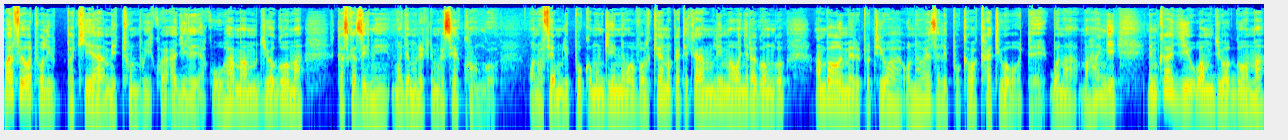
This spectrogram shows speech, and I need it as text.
Maelfu ya watu walipakia mitumbwi kwa ajili ya kuhama mji wa Goma kaskazini mwa Jamhuri ya Kidemokrasia ya Kongo. Wanahofia mlipuko mwingine wa volkano katika mlima wa Nyiragongo ambao imeripotiwa unaweza lipuka wakati wowote. Wa Bwana Mahangi ni mkaaji wa mji wa Goma na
